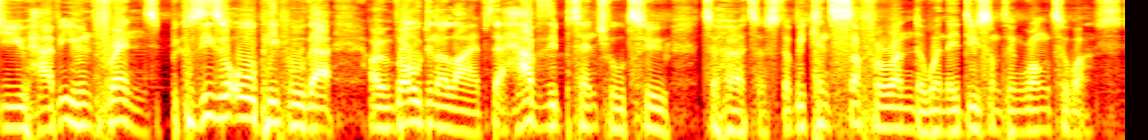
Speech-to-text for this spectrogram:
Do you have even friends? Because these are all people that are involved in our lives that have the potential to, to hurt us, that we can suffer under when they do something wrong to us.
